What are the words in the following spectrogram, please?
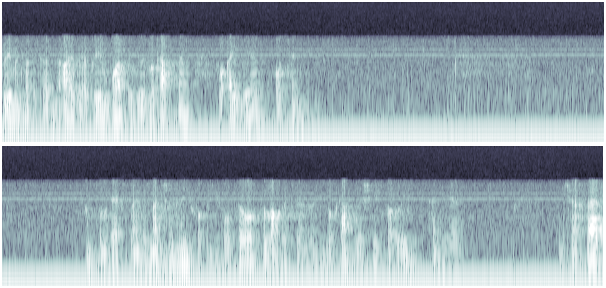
Agreement had occurred in the ayah. The agreement was that he would look after them for eight years or ten years. And some of the explainers mentioned he, he fulfilled the longer term, that he looked after the sheep for at least ten years. And the Sheikh said,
